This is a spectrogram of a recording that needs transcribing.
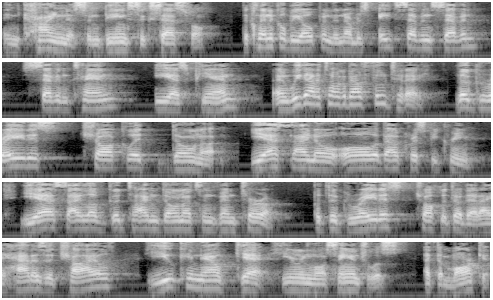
in kindness and being successful. The clinic will be open. The number's 877 710 ESPN. And we got to talk about food today. The greatest chocolate donut. Yes, I know all about Krispy Kreme. Yes, I love Good Time Donuts in Ventura. But the greatest chocolate donut that I had as a child, you can now get here in Los Angeles at the market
